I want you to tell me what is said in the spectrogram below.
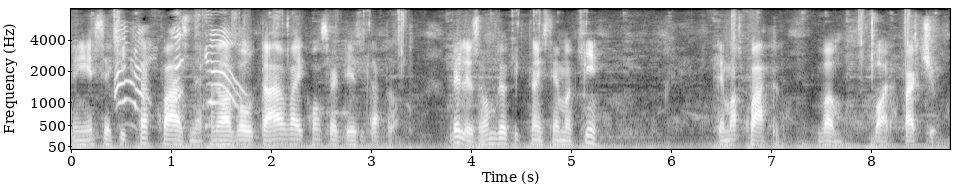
Tem esse aqui que tá quase, né? Quando ela voltar, vai com certeza estar tá pronto. Beleza, vamos ver o que, que nós temos aqui. Temos a 4. Vamos, bora, partiu.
